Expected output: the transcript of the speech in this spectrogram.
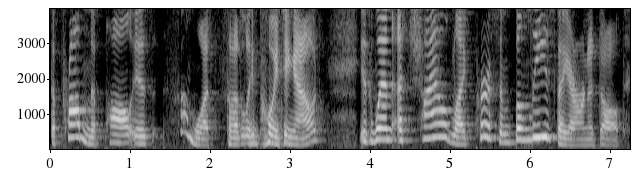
The problem that Paul is somewhat subtly pointing out is when a childlike person believes they are an adult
